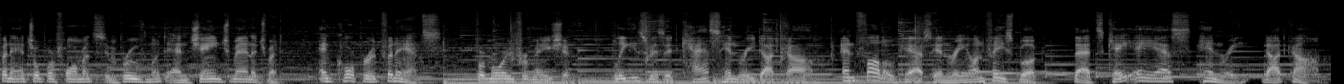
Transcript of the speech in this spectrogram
financial performance improvement and change management, and corporate finance. For more information, please visit CassHenry.com and follow Cass Henry on Facebook. That's KASHenry.com.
